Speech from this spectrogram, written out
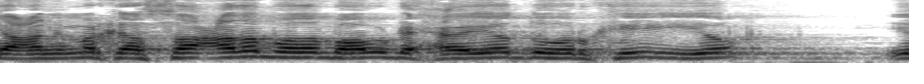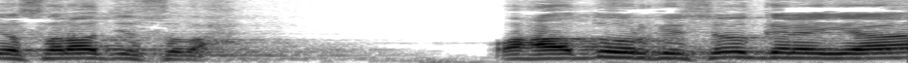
yacni markaa saacado badan baa u dhexeeya duhurkii iyo iyo salaaddii subax. Waxaa duhurkii soo gelayaa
